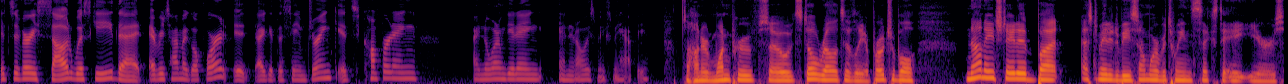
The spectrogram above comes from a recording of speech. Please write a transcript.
It's a very solid whiskey that every time I go for it, it I get the same drink. It's comforting. I know what I'm getting, and it always makes me happy. It's 101 proof, so it's still relatively approachable. Not age dated, but estimated to be somewhere between six to eight years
